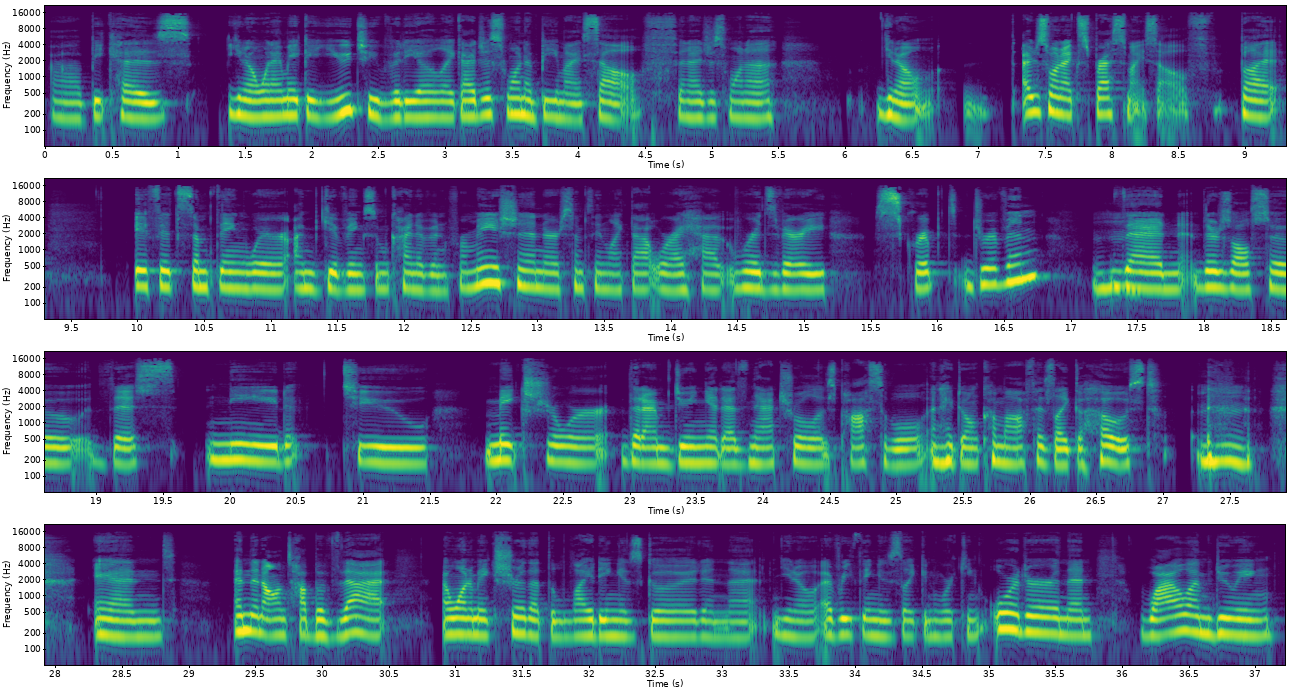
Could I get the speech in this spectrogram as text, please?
uh, because you know when I make a YouTube video, like I just want to be myself and I just want to, you know, I just want to express myself. But if it's something where I'm giving some kind of information or something like that, where I have where it's very script driven, mm-hmm. then there's also this need to make sure that I'm doing it as natural as possible and I don't come off as like a host. Mm-hmm. and and then on top of that, I want to make sure that the lighting is good and that, you know, everything is like in working order and then while I'm doing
